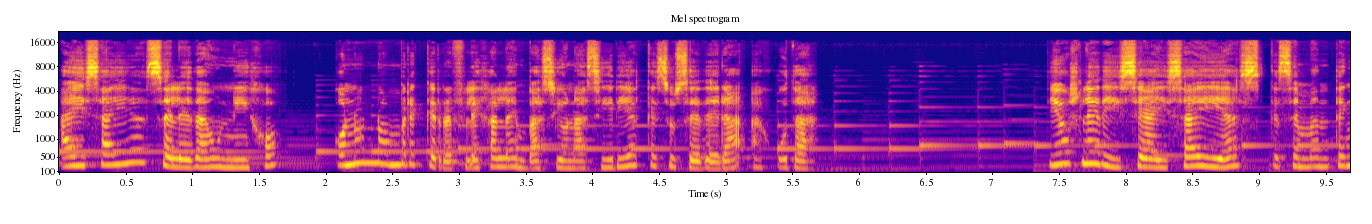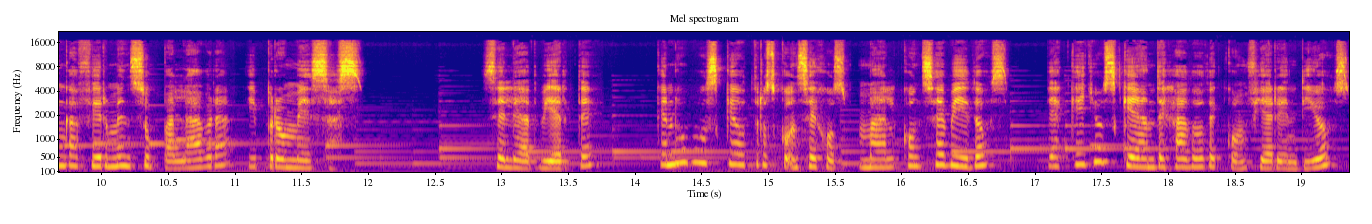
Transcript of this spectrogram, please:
a Isaías se le da un hijo con un nombre que refleja la invasión asiria que sucederá a Judá. Dios le dice a Isaías que se mantenga firme en su palabra y promesas. Se le advierte que no busque otros consejos mal concebidos de aquellos que han dejado de confiar en Dios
